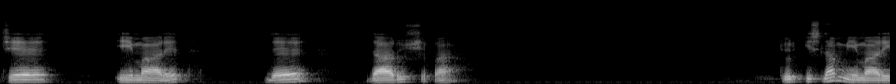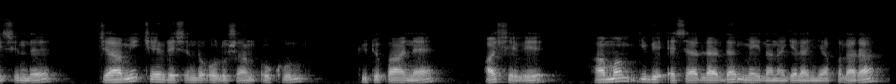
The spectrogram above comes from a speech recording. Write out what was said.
C. İmaret D. Darüşşifa Türk İslam mimarisinde cami çevresinde oluşan okul, kütüphane, aşevi, hamam gibi eserlerden meydana gelen yapılara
